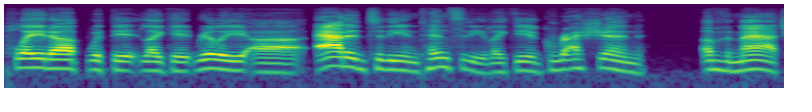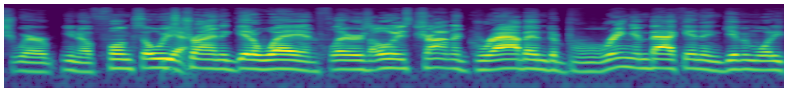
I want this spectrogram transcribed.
played up with the like it really uh added to the intensity like the aggression of the match where you know funk's always Yeah. trying to get away and flair's always trying to grab him to bring him back in and give him what he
